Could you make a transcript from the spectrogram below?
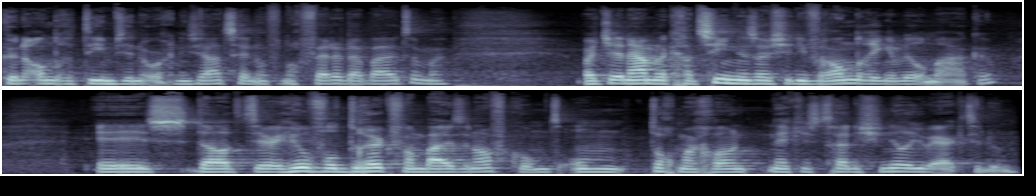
kunnen andere teams in de organisatie zijn of nog verder daarbuiten. Maar wat je namelijk gaat zien is als je die veranderingen wil maken, is dat er heel veel druk van buitenaf komt om toch maar gewoon netjes traditioneel je werk te doen.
